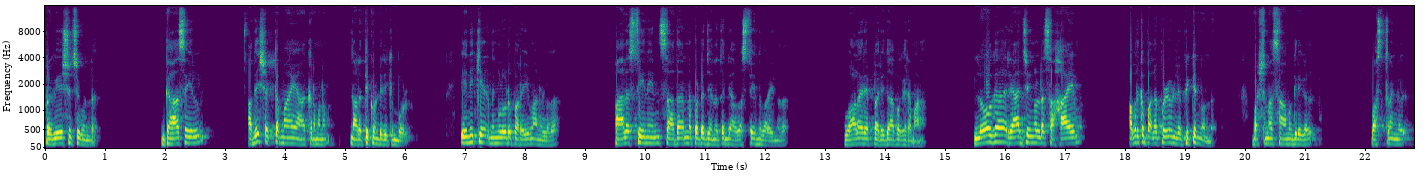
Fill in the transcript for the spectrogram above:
പ്രവേശിച്ചുകൊണ്ട് ഗാസയിൽ അതിശക്തമായ ആക്രമണം നടത്തിക്കൊണ്ടിരിക്കുമ്പോൾ എനിക്ക് നിങ്ങളോട് പറയുവാനുള്ളത് പാലസ്തീനിയൻ സാധാരണപ്പെട്ട ജനത്തിന്റെ അവസ്ഥ എന്ന് പറയുന്നത് വളരെ പരിതാപകരമാണ്. ലോക രാജ്യങ്ങളുടെ സഹായം അവർക്ക് പലപ്പോഴും ലഭിക്കുന്നുണ്ട്. ഭക്ഷണ സാമഗ്രികൾ വസ്ത്രങ്ങൾ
